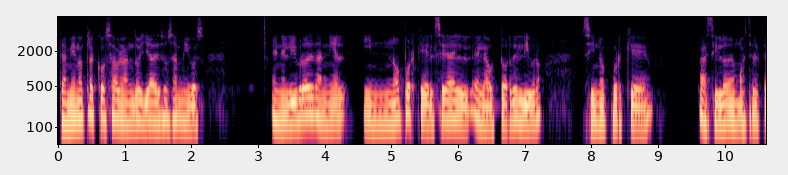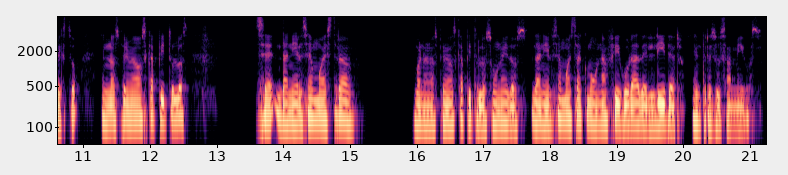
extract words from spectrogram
También otra cosa, hablando ya de sus amigos, en el libro de Daniel, y no porque él sea el, el autor del libro, sino porque así lo demuestra el texto, en los primeros capítulos, Daniel se muestra, bueno, en los primeros capítulos 1 y 2, Daniel se muestra como una figura de líder entre sus amigos.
